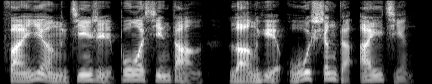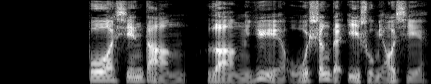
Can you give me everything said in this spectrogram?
反映今日波心荡冷月无声的哀景。波心荡冷月无声的艺术描写。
